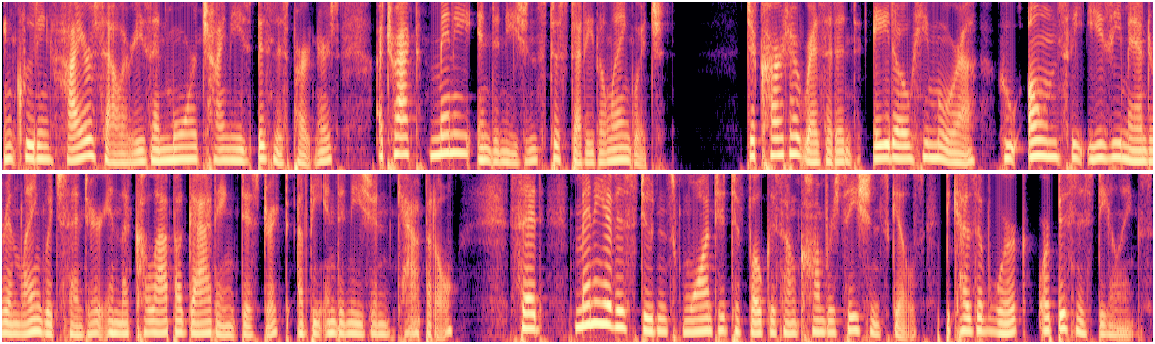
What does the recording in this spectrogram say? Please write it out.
including higher salaries and more Chinese business partners, attract many Indonesians to study the language. Jakarta resident Ado Himura, who owns the Easy Mandarin Language Center in the Kelapa Gading district of the Indonesian capital, said many of his students wanted to focus on conversation skills because of work or business dealings.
